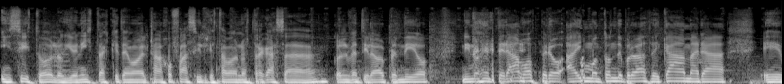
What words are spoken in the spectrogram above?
insisto, los guionistas que tenemos el trabajo fácil, que estamos en nuestra casa con el ventilador prendido, ni nos enteramos, pero hay un montón de pruebas de cámara, eh,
